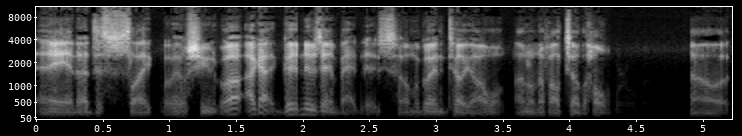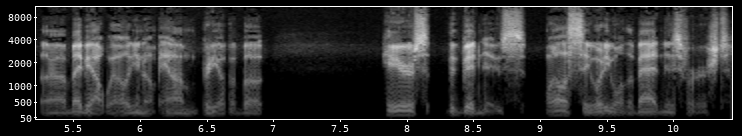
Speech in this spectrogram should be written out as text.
and I just like, well, shoot. Well, I got good news and bad news, so I'm gonna go ahead and tell you. I, I don't know if I'll tell the whole world. Uh, uh, maybe I will. You know, I'm pretty open book. Here's the good news. Well, let's see. What do you want? The bad news first?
